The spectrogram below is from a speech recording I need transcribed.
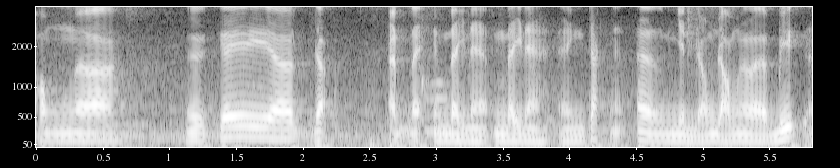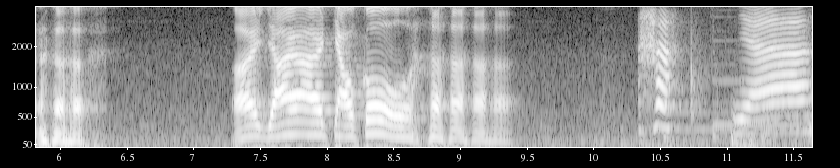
phòng ờ, ừ, cái ờ, đó, anh đây, anh đây nè anh đây nè anh chắc nhìn rộng rộng là biết. Ơi dạ chào cô. dạ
